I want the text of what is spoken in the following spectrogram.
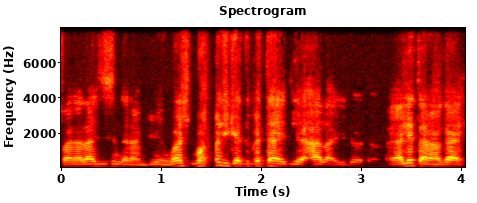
finalize this thing that I'm doing. Once, once you get the better idea, holla, you know. Uh, later now, guy.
